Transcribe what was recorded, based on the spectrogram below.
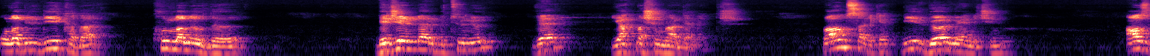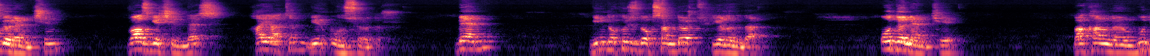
olabildiği kadar kullanıldığı beceriler bütünü ve yaklaşımlar demektir. Bağımsız hareket bir görmeyen için, az gören için vazgeçilmez hayatın bir unsurudur. Ben 1994 yılında o dönemki bakanlığın bu,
